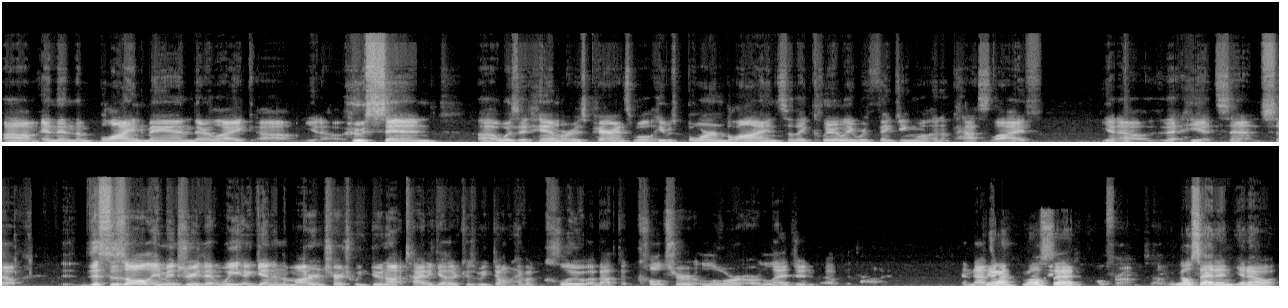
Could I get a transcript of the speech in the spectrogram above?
Um, and then the blind man, they're like, um, you know, who sinned? Uh, was it him or his parents? Well, he was born blind, so they clearly were thinking, well, in a past life, you know, that he had sinned. So this is all imagery that we, again, in the modern church, we do not tie together because we don't have a clue about the culture, lore, or legend of the time. And that's Yeah, well said. from. So. Well said. And you know,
